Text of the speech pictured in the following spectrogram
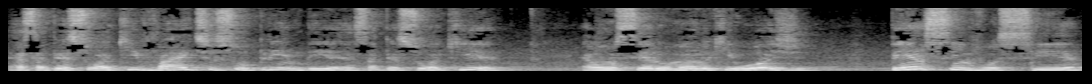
Essa pessoa aqui vai te surpreender. Essa pessoa aqui é um ser humano que hoje pensa em você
